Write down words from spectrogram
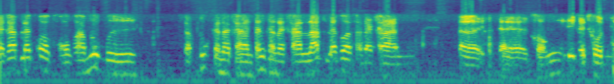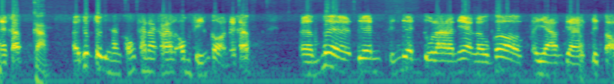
นะครับ แล้วก็ขอความร่วมมือ กับทุกธนาคารทั้งธนาคารรัฐ แล้วก็ธนาคารเอ่อเอ่อของเอกชนนะครับครับ เอ่อยกตัวอย่างของธนาคารออมสินก่อนนะครับเอ่อเมื่อเดือนถึงเดือนตุลาเนี่ยเราก็พยายามจะติดต่อ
